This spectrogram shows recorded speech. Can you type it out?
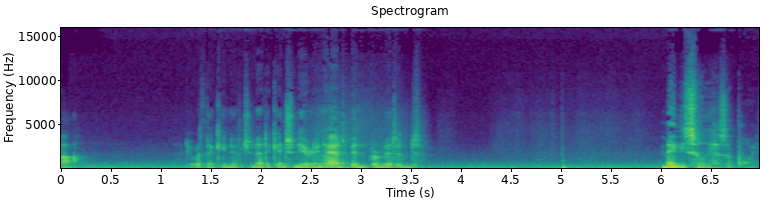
Ah. You were thinking if genetic engineering had been permitted. maybe Soong has a point.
